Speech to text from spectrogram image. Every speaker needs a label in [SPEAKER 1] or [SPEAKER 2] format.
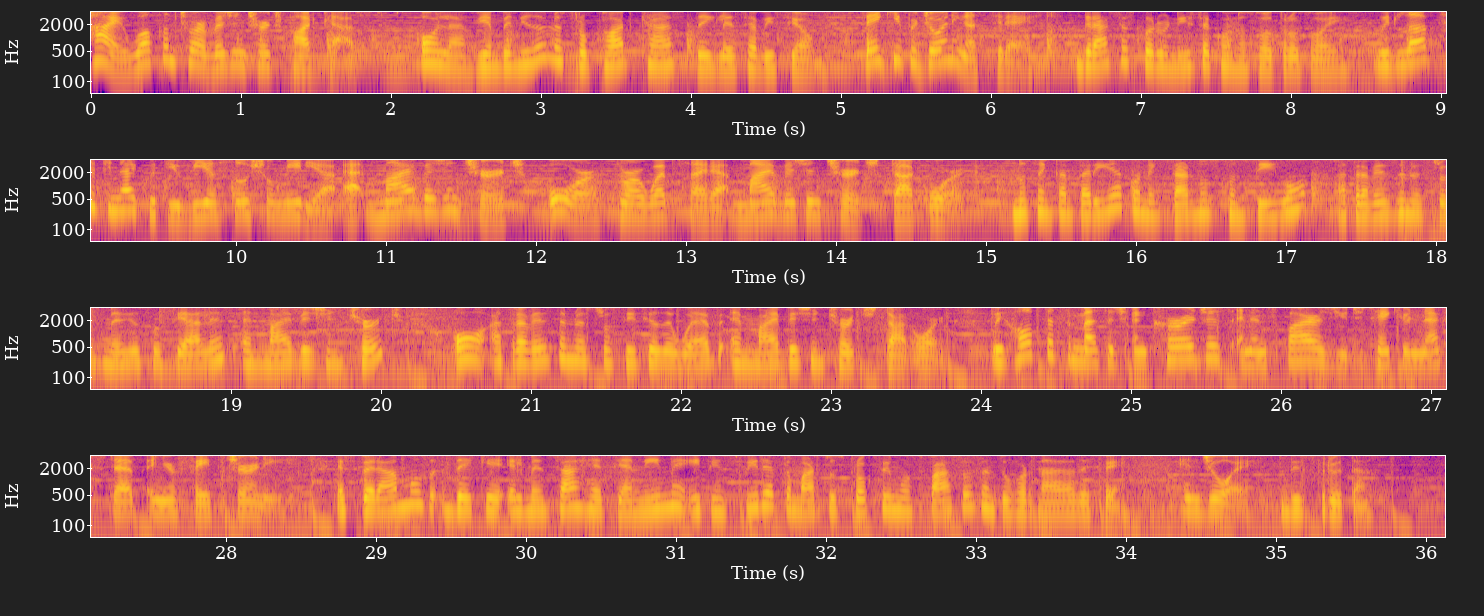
[SPEAKER 1] Hi, welcome to our Vision Church podcast.
[SPEAKER 2] Hola, bienvenido a nuestro podcast de Iglesia Visión.
[SPEAKER 1] Thank you for joining us today.
[SPEAKER 2] Gracias por unirse con nosotros hoy.
[SPEAKER 1] We'd love to connect with you via social media at My Vision Church or through our website at myvisionchurch.org.
[SPEAKER 2] Nos encantaría conectarnos contigo a través de nuestros medios sociales en My Vision Church o a través de nuestro sitio de web en myvisionchurch.org.
[SPEAKER 1] We hope that the message encourages and inspires you to take your next step in your faith journey.
[SPEAKER 2] Esperamos de que el mensaje te anime y te inspire a tomar tus próximos pasos en tu jornada de fe.
[SPEAKER 1] Enjoy.
[SPEAKER 2] Disfruta.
